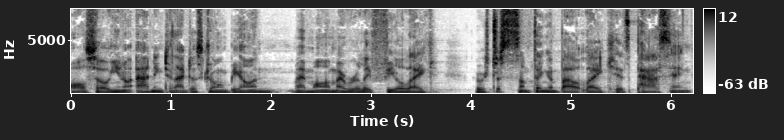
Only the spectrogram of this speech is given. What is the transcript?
also, you know, adding to that, just going beyond my mom, I really feel like there was just something about like his passing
